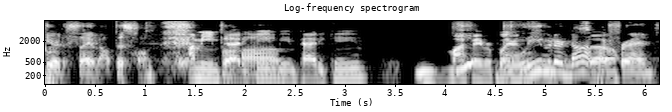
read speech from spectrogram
here to say about this one. I mean, but, Patty um, being Patty Kane my he, favorite player. Believe it or not, so. my friend,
